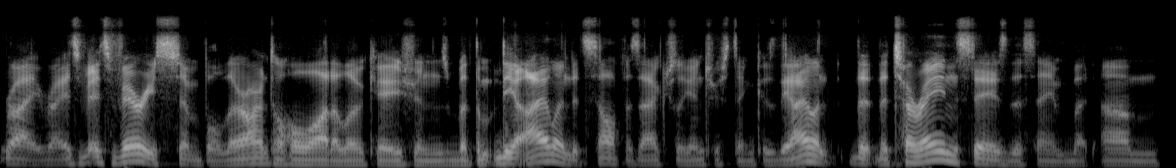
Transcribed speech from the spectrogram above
Right, right. It's it's very simple. There aren't a whole lot of locations, but the the island itself is actually interesting because the island the, the terrain stays the same, but um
